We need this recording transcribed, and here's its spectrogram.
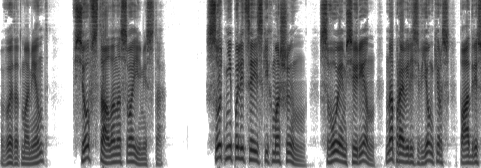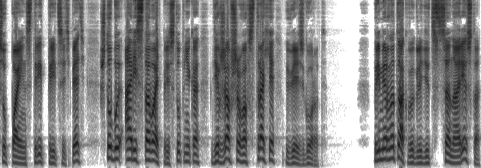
В этот момент все встало на свои места. Сотни полицейских машин с воем сирен направились в Йонкерс по адресу Пайн-стрит 35, чтобы арестовать преступника, державшего в страхе весь город. Примерно так выглядит сцена ареста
